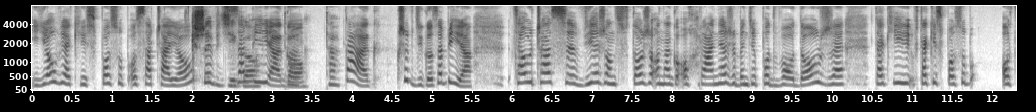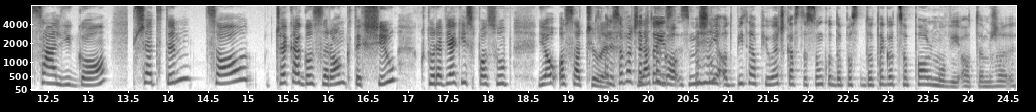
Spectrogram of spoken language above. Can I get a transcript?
ją w jakiś sposób osaczają, krzywdzi zabija go. go. Tak, tak. tak krzywdzi go, zabija. Cały czas wierząc w to, że ona go ochrania, że będzie pod wodą, że taki, w taki sposób ocali go przed tym, co czeka go z rąk tych sił, które w jakiś sposób ją osaczyły. Ale zobacz, jak Dlatego... to jest zmyślnie mhm. odbita piłeczka w stosunku do, do tego, co Paul mówi o tym, że,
